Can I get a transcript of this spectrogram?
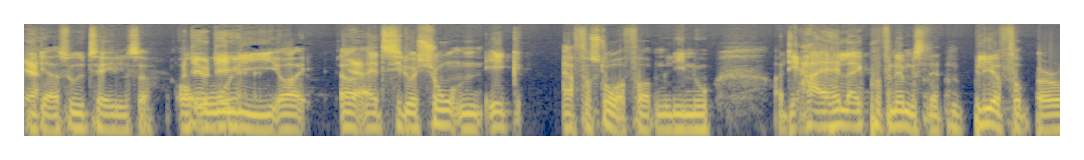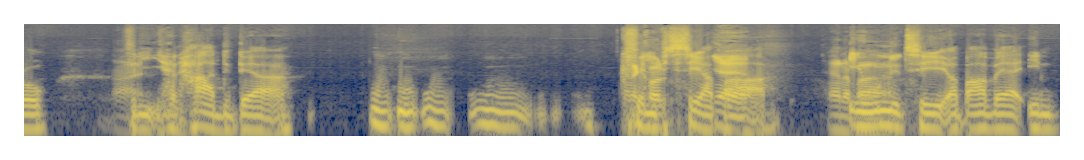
ja. I deres udtalelser, og det jo det. rolige, og, og Ja. at situationen ikke er for stor for dem lige nu. Og det har jeg heller ikke på fornemmelsen, at den bliver for Burrow, Nej. fordi han har det der u- u- u- u- kold. kvalificerbare han er evne bare, til at bare være en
